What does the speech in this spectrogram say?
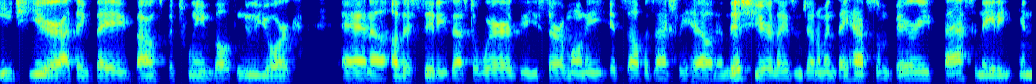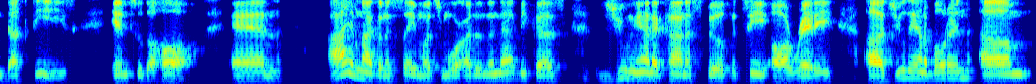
each year, I think they bounce between both New York and uh, other cities as to where the ceremony itself is actually held. And this year, ladies and gentlemen, they have some very fascinating inductees into the hall. And I am not going to say much more other than that because Juliana kind of spilled the tea already. Uh, Juliana Bolden, um,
